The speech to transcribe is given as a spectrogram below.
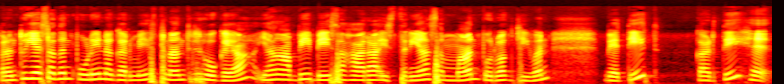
परंतु यह सदन पुणे नगर में स्थानांतरित हो गया। यहाँ अभी बेसहारा स्त्रियाँ सम्मान पूर्वक जीवन व्यतीत करती हैं।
